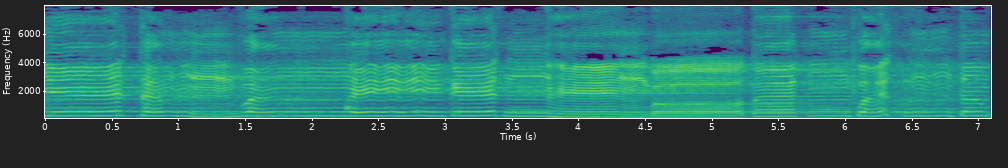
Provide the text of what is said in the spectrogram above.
giác thanh văn các hàng bồ tát phát tâm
